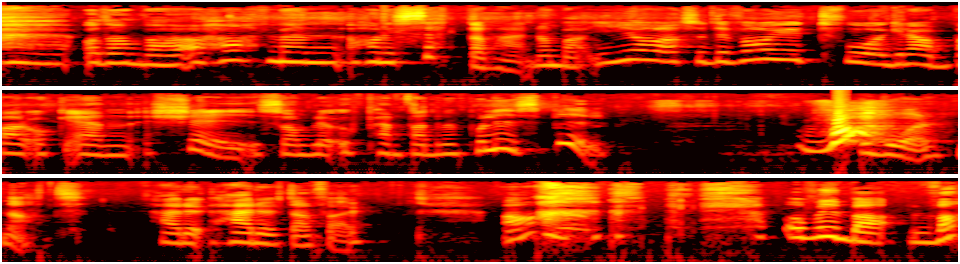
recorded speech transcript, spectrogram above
Och de bara, aha, men har ni sett de här? De bara, ja alltså det var ju två grabbar och en tjej som blev upphämtade med polisbil Va? igår natt. Här, här utanför. Ja. Och vi bara, va?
